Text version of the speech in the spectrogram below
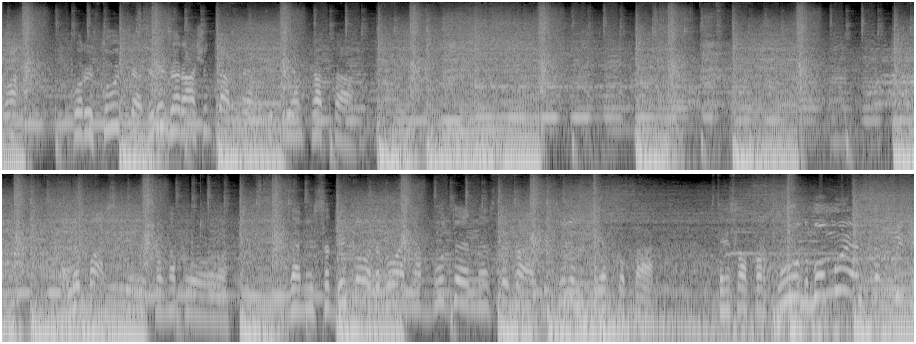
2 користується. Денис Геращенко, Артем Петренко та Любарський вийшов на поле. Замість Садикова добивання буде, не встигає. Зюлін, Петренко та Станіслав Фаркун. Момент забити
